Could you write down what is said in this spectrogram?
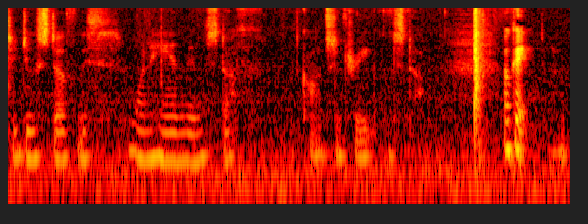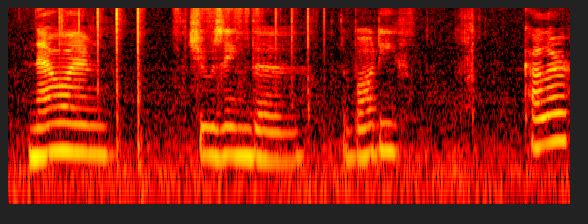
to do stuff with one hand and stuff concentrate and stuff. Okay now I'm choosing the the body color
